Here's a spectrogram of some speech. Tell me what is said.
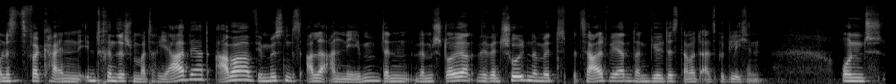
und das ist zwar keinen intrinsischen Materialwert, aber wir müssen das alle annehmen, denn wenn, Steuern, wenn Schulden damit bezahlt werden, dann gilt es damit als beglichen. Und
